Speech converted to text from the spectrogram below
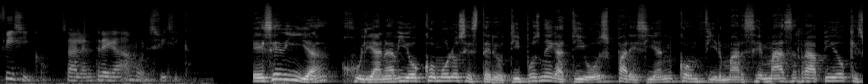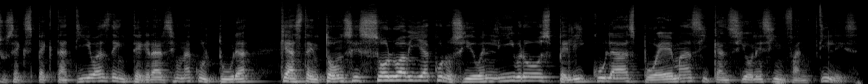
físico, o sea, la entrega de amor es física. Ese día, Juliana vio cómo los estereotipos negativos parecían confirmarse más rápido que sus expectativas de integrarse a una cultura que hasta entonces solo había conocido en libros, películas, poemas y canciones infantiles.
